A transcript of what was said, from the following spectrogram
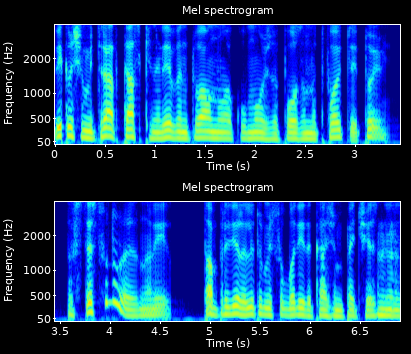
Викам, ще ми трябват каски, нали, евентуално, ако може да ползваме твоите. И той, естествено, бе, нали, там преди ралито ми се обади да кажем 5-6 дни. Мгм.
